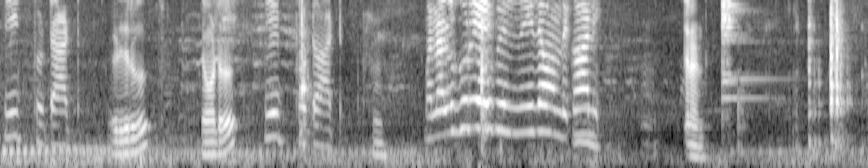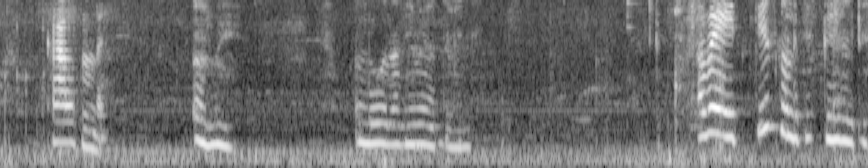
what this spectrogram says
స్వీట్ పొటాట్ ఇటు తిరుగు. ఏమంటారు? స్వీట్ పొటాట్ మన నలుగురు అయిపోయింది నీదే ఉంది కానీ. తినండి. కాలుతుంది. అవే తీసుకోండి తీసుకెళ్ళి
